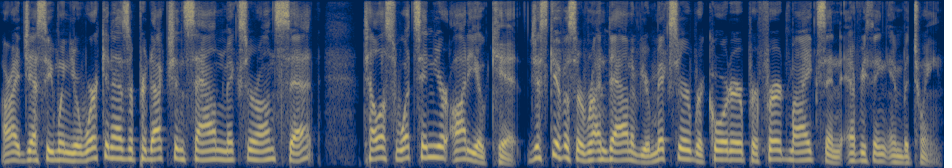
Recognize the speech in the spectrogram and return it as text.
All right, Jesse, when you're working as a production sound mixer on set, tell us what's in your audio kit. Just give us a rundown of your mixer, recorder, preferred mics, and everything in between.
